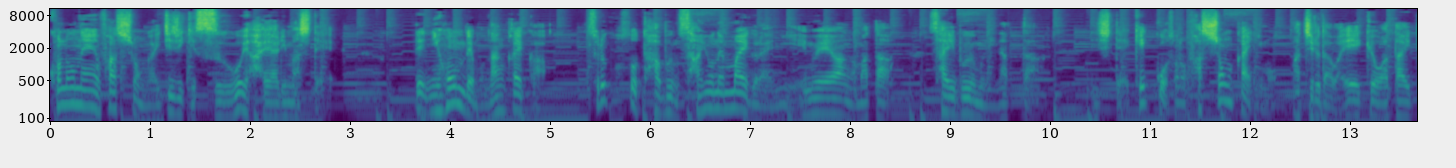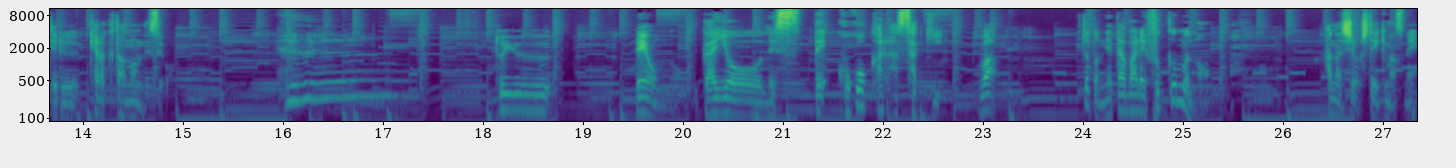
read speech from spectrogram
このね、ファッションが一時期すごい流行りまして、で、日本でも何回か、それこそ多分3、4年前ぐらいに MA1 がまた再ブームになったりして、結構そのファッション界にもマチルダは影響を与えてるキャラクターなんですよ。へー。という、レオンの概要です。で、ここから先は、ちょっとネタバレ含むの話をしていきますね。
